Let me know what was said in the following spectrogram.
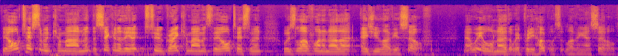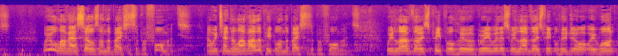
The Old Testament commandment, the second of the two great commandments of the Old Testament, was love one another as you love yourself. Now, we all know that we're pretty hopeless at loving ourselves. We all love ourselves on the basis of performance, and we tend to love other people on the basis of performance. We love those people who agree with us. We love those people who do what we want,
